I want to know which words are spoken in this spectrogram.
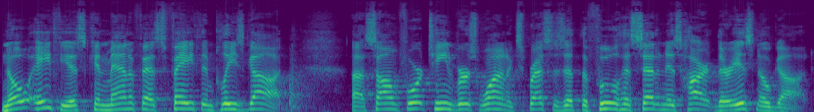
No atheist can manifest faith and please God. Uh, Psalm 14 verse 1 expresses that the fool has said in his heart, there is no God.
